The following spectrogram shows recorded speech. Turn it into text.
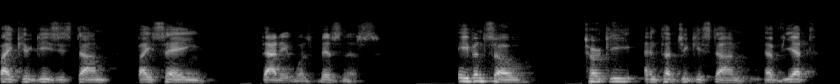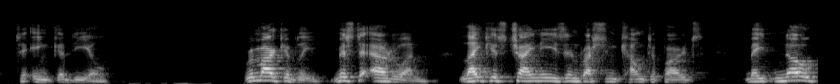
by Kyrgyzstan by saying that it was business. Even so, Turkey and Tajikistan have yet to ink a deal. Remarkably, Mr. Erdogan, like his Chinese and Russian counterparts, made no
